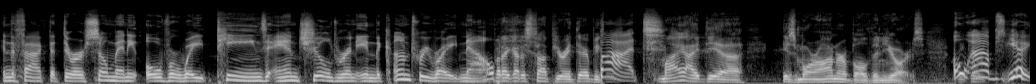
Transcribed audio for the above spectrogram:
in the fact that there are so many overweight teens and children in the country right now. But I got to stop you right there because But- my idea is more honorable than yours. Oh, Because- abs. Yeah. Well,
